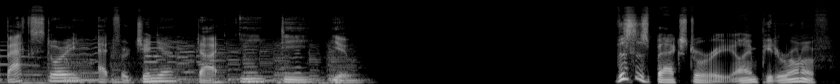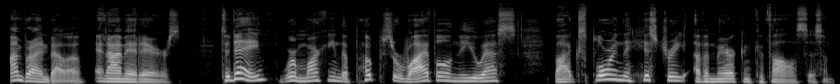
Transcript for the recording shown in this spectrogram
backstory at virginia.edu. This is Backstory. I'm Peter Onuf. I'm Brian Balogh. And I'm Ed Ayers. Today, we're marking the Pope's arrival in the U.S. by exploring the history of American Catholicism.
